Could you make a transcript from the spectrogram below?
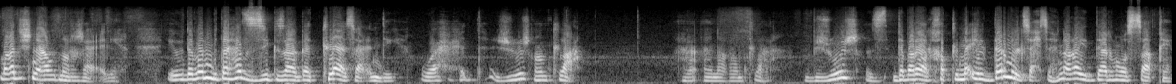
ما غاديش نعاود نرجع عليه. إيوا دابا نبدا هاد الزيكزاكات ثلاثة عندي. واحد جوج غنطلع. ها أنا غنطلع بجوج. دابا راه الخط المائل دار من التحت هنا غيدار مستقيم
